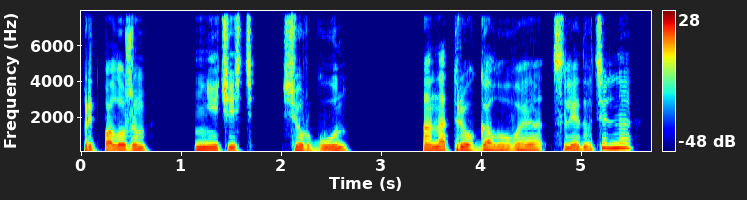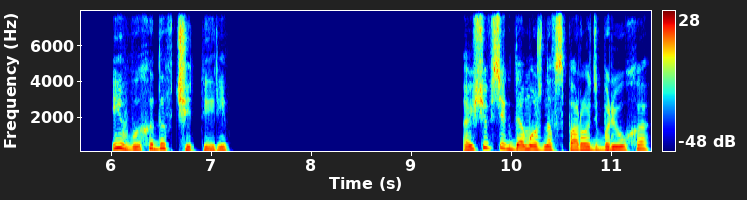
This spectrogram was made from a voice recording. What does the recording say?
предположим, нечисть сюргун, она трехголовая, следовательно, и выходов четыре. А еще всегда можно вспороть брюхо,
